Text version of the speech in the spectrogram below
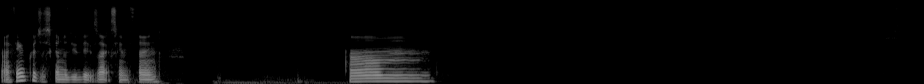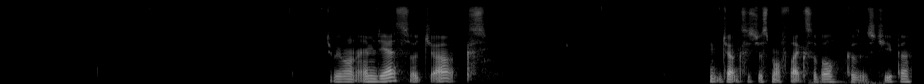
I think we're just going to do the exact same thing. Um, Do we want MDS or Jux? I think Jux is just more flexible because it's cheaper.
